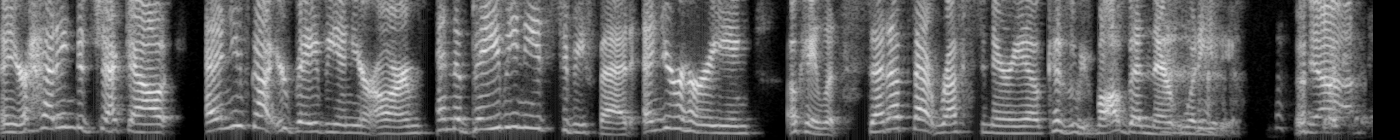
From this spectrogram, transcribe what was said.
and you're heading to check out and you've got your baby in your arms and the baby needs to be fed and you're hurrying. Okay, let's set up that rough scenario because we've all been there. What do you do? Yeah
